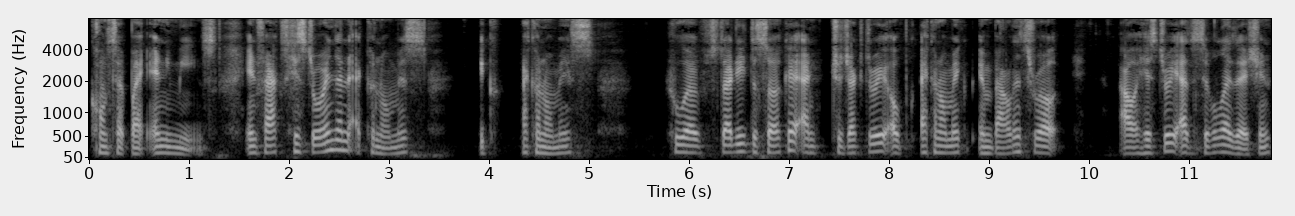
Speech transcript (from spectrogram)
concept by any means. In fact, historians and economists, ec- economists who have studied the circuit and trajectory of economic imbalance throughout our history as a civilization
